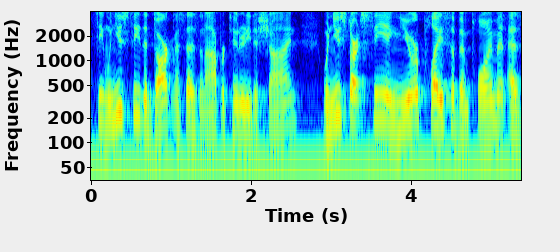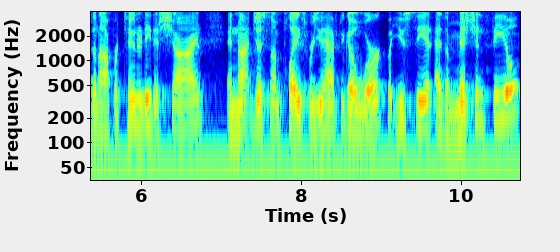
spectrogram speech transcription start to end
see, when you see the darkness as an opportunity to shine, when you start seeing your place of employment as an opportunity to shine and not just some place where you have to go work, but you see it as a mission field,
